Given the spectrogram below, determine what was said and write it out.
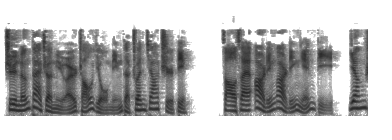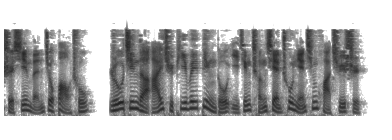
只能带着女儿找有名的专家治病。早在二零二零年底，央视新闻就爆出，如今的 HPV 病毒已经呈现出年轻化趋势，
